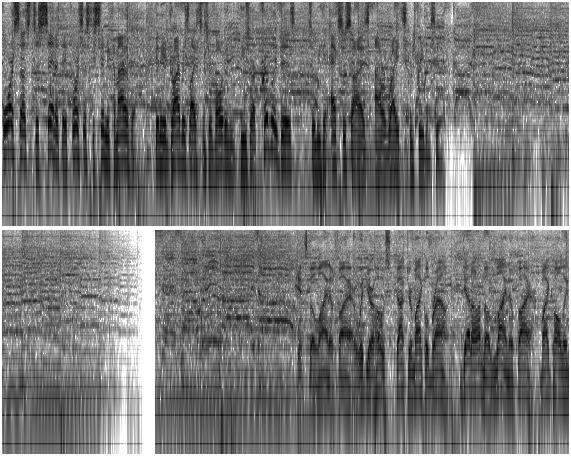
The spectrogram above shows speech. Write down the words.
force us to sin. If they force us to sin, we come out of them. Getting a driver's license or voting, these are privileges so we can exercise our rights and freedoms here. It's The Line of Fire with your host, Dr. Michael Brown. Get on The Line of Fire by calling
